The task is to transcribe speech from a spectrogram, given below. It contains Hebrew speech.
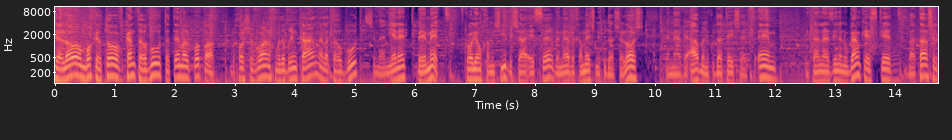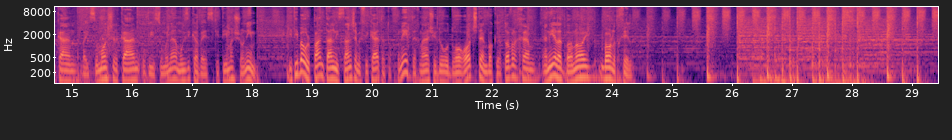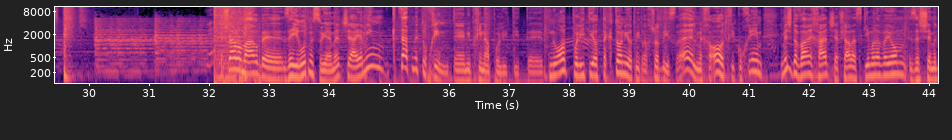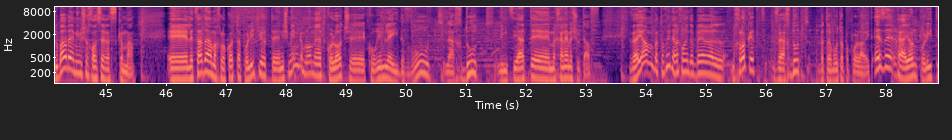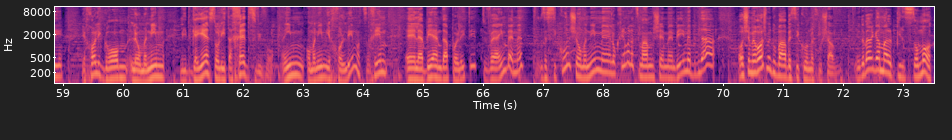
שלום, בוקר טוב, כאן תרבות, אתם על פופ-אפ. בכל שבוע אנחנו מדברים כאן על התרבות שמעניינת באמת. כל יום חמישי בשעה 10 ב-105.3, ב-104.9 FM. ניתן להאזין לנו גם כהסכת באתר של כאן, ביישומון של כאן וביישומוני המוזיקה וההסכתים השונים. איתי באולפן טל ניסן שמפיקה את התוכנית, טכנאי השידור דרור רוטשטיין, בוקר טוב לכם. אני אלעד ברנוי, בואו נתחיל. אפשר לומר בזהירות מסוימת שהימים קצת מתוחים אה, מבחינה פוליטית. אה, תנועות פוליטיות טקטוניות מתרחשות בישראל, מחאות, חיכוכים. אם יש דבר אחד שאפשר להסכים עליו היום, זה שמדובר בימים של חוסר הסכמה. אה, לצד המחלוקות הפוליטיות אה, נשמעים גם לא מעט קולות שקוראים להידברות, לאחדות, למציאת אה, מכנה משותף. והיום בתוכנית אנחנו נדבר על מחלוקת ואחדות בתרבות הפופולרית. איזה רעיון פוליטי יכול לגרום לאומנים להתגייס או להתאחד סביבו? האם אומנים יכולים או צריכים אה, להביע עמדה פוליטית? והאם באמת זה סיכון שאומנים אה, לוקחים על עצמם שהם מביעים עמדה, או שמראש מדובר בסיכון מחושב? נדבר גם על פרסומות.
